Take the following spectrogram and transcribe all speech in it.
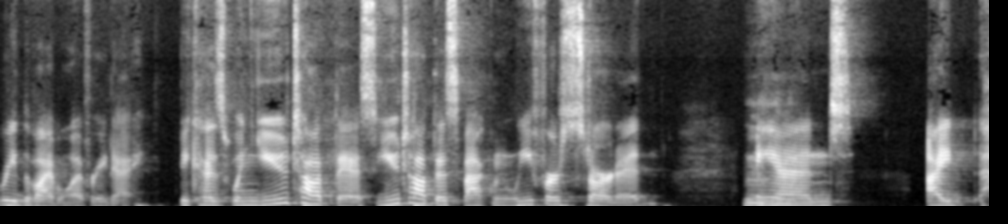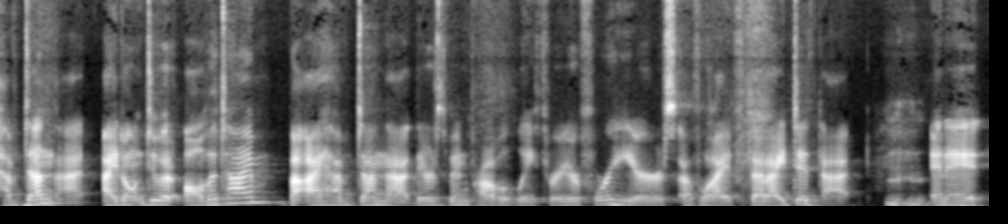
read the Bible every day. Because when you taught this, you taught this back when we first started. Mhm. And I have done that. I don't do it all the time, but I have done that. There's been probably three or four years of life that I did that. hmm And it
